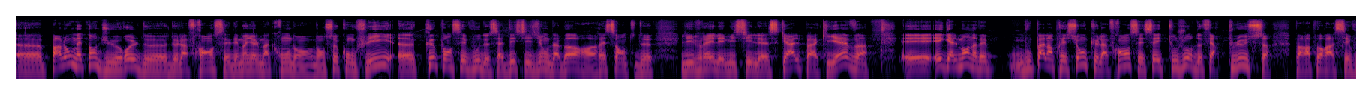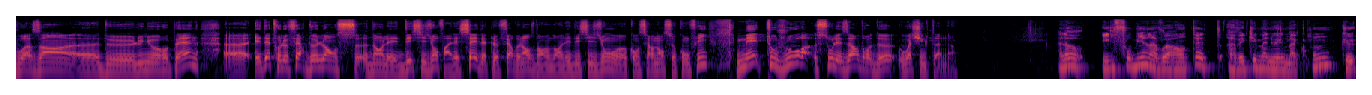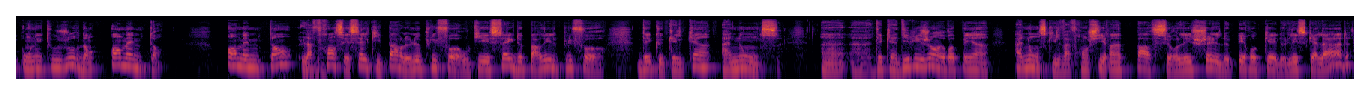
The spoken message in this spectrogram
Euh, parlons maintenant du rôle de, la France et d'Emmanuel Macron dans, ce conflit. Euh, que pensez-vous de sa décision d'abord récente de livrer les missiles Scalp à Kiev? Et également, on avait vous pas l'impression que la France essaye toujours de faire plus par rapport à ses voisins euh, de l'Union européenne euh, et d'être le fer de lance dans les décisions, enfin elle essaie d'être le fer de lance dans, les décisions euh, concernant ce conflit, mais toujours sous les ordres de Washington? Alors, il faut bien avoir en tête avec Emmanuel Macron qu'on est toujours dans en même temps en même temps, la France est celle qui parle le plus fort ou qui essaye de parler le plus fort. Dès que quelqu'un annonce, dès qu'un dirigeant européen annonce qu'il va franchir un pas sur l'échelle de perroquet de l'escalade,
